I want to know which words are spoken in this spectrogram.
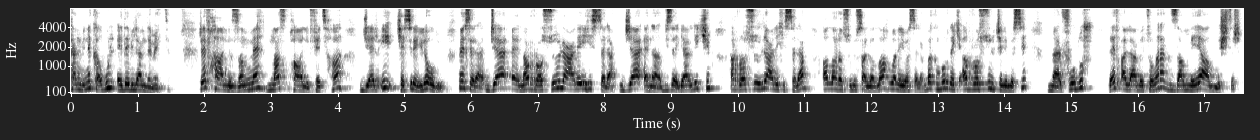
tenvini kabul edebilen demekti. Ref hali zamme, nasb hali fetha, cer'i kesire ile oluyor. Mesela ca'ena Rasul aleyhisselam. Ca'ena bize geldi kim? Ar-Rasul aleyhisselam. Allah Resulü sallallahu aleyhi ve sellem. Bakın buradaki Ar-Rasul kelimesi merfudur ref alameti olarak zammeye almıştır.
